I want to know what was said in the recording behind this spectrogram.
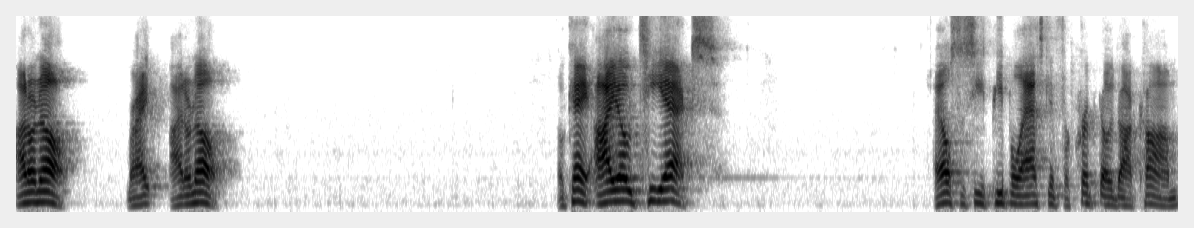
I don't know. Right? I don't know. Okay, IOTX. I also see people asking for crypto.com.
